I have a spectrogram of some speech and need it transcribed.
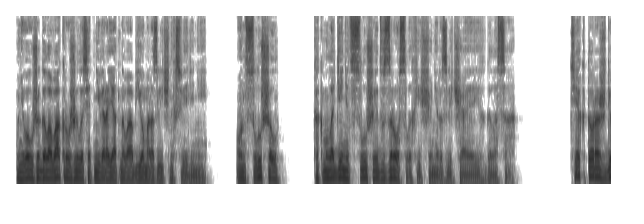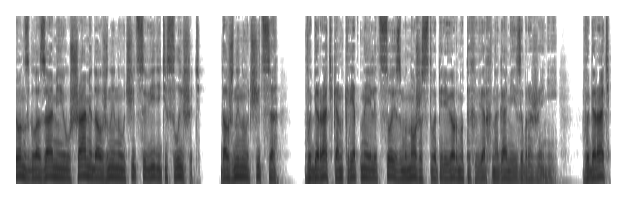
У него уже голова кружилась от невероятного объема различных сведений. Он слушал как младенец слушает взрослых, еще не различая их голоса. Те, кто рожден с глазами и ушами, должны научиться видеть и слышать, должны научиться выбирать конкретное лицо из множества перевернутых вверх ногами изображений, выбирать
